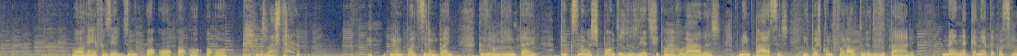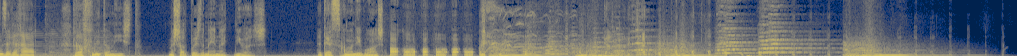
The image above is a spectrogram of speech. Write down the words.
Ou alguém a fazer-lhes um oh oh oh oh oh oh? Mas lá está. Não pode ser um banho que dura um dia inteiro, porque senão as pontas dos dedos ficam enrugadas, que nem passas, e depois, quando for a altura de votar, nem na caneta conseguimos agarrar. Reflitam nisto mas só depois da meia-noite de hoje. Até segunda e bons. Oh, oh, oh, oh, oh, oh.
